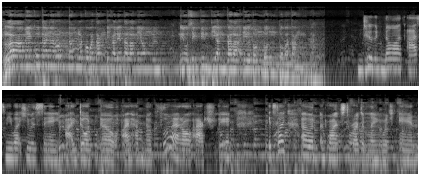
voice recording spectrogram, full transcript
Lame kutana rondang lakobatang di kaleta lameong music kala to batang ta. Do not ask me what he was saying. I don't know. I have no clue at all, actually. It's like an advanced Torajan language, and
